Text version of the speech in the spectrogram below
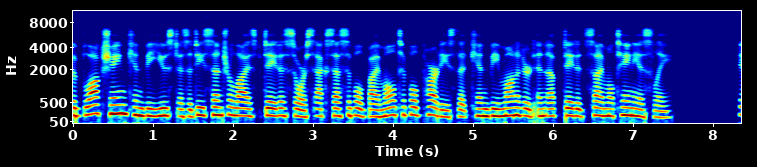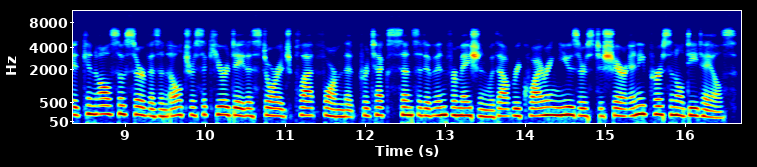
The blockchain can be used as a decentralized data source accessible by multiple parties that can be monitored and updated simultaneously. It can also serve as an ultra-secure data storage platform that protects sensitive information without requiring users to share any personal details.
